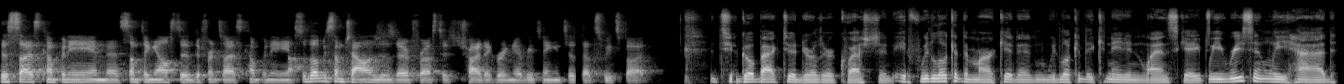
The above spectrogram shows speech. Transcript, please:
this size company and then something else to a different size company. So there'll be some challenges there for us to try to bring everything into that sweet spot. To go back to an earlier question, if we look at the market and we look at the Canadian landscape, we recently had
